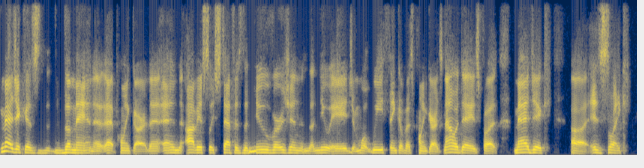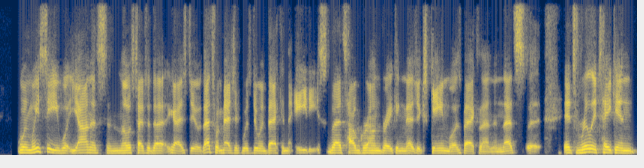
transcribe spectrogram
Magic is the man at, at point guard, and, and, obviously Steph is the new version and the new age and what we think of as point guards nowadays. But Magic uh, is like when we see what Giannis and those types of guys do, that's what Magic was doing back in the 80s. That's how groundbreaking Magic's game was back then. And that's, uh, it's really taken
